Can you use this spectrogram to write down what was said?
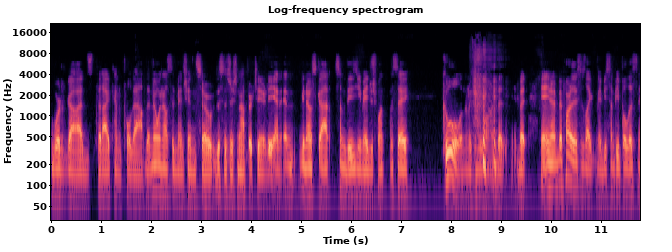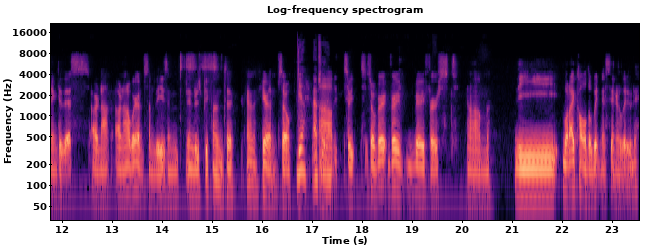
Word of Gods that I kind of pulled out that no one else had mentioned. So this is just an opportunity. And and you know, Scott, some of these you may just want to say, "Cool," and then we can move on. But but you know, but part of this is like maybe some people listening to this are not are not aware of some of these, and and it'd just be fun to kind of hear them. So Yeah, absolutely. um, so so very very very first um, the what I call the witness interlude.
